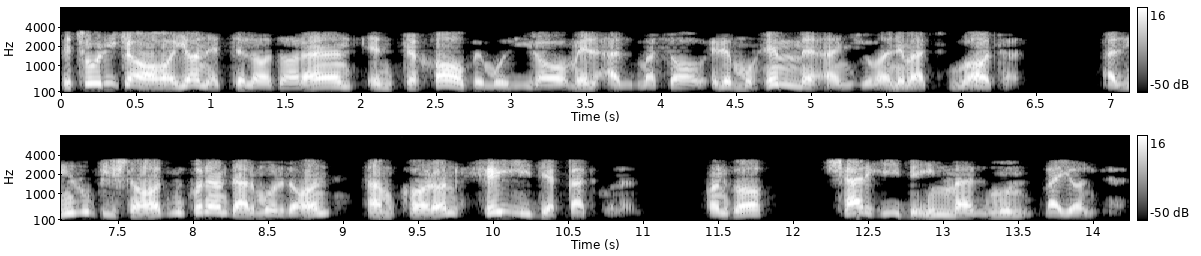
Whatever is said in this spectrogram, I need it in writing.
به طوری که آقایان اطلاع دارند انتخاب مدیر عامل از مسائل مهم انجمن مطبوعات است. از این رو پیشنهاد می‌کنم در مورد آن همکاران خیلی دقت کنند. آنگاه شرحی به این مضمون بیان کرد.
